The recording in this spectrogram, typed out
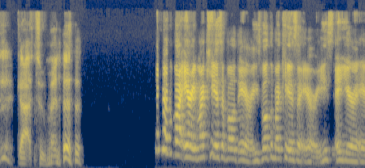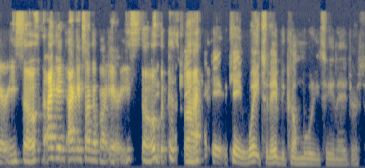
Got to, man. I talk about Aries. My kids are both Aries. Both of my kids are Aries, and you're Aries, so I can I can talk about Aries. So that's I fine. I can't, I can't wait till they become moody teenagers.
